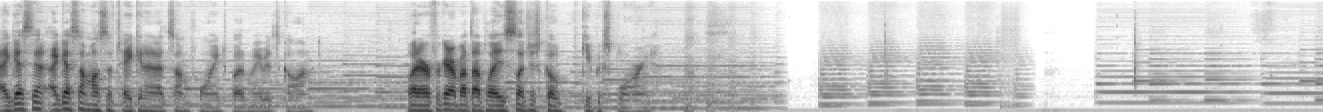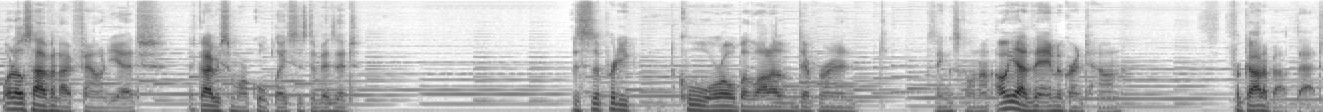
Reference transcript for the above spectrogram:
I guess that, I guess I must have taken it at some point, but maybe it's gone. Whatever, forget about that place. Let's just go keep exploring. What else haven't I found yet? There's gotta be some more cool places to visit. This is a pretty cool world with a lot of different things going on. Oh yeah, the immigrant town. Forgot about that.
